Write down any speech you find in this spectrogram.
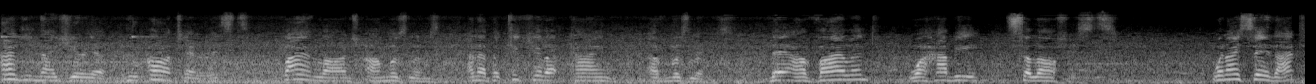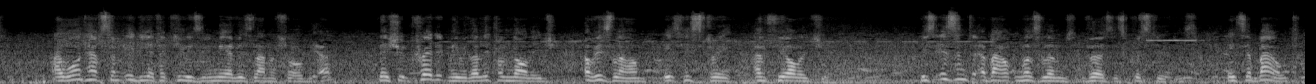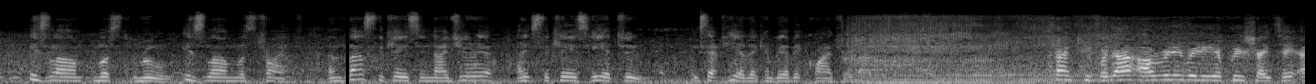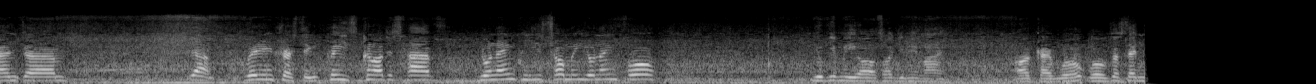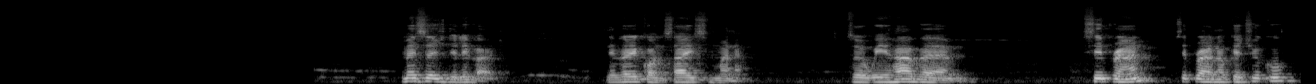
and in Nigeria, who are terrorists, by and large are Muslims and a particular kind of Muslims. They are violent Wahhabi Salafists. When I say that, I won't have some idiot accusing me of Islamophobia. They should credit me with a little knowledge of Islam, its history and theology. This isn't about Muslims versus Christians. It's about Islam must rule, Islam must triumph. And that's the case in Nigeria, and it's the case here too. Except here they can be a bit quieter about it. Thank you for that. I really, really appreciate it. And um, yeah, really interesting. Please, can I just have your name? Can you just tell me your name for? You give me yours, I'll give you mine. Okay, we'll, we'll just end. Message delivered in a very concise manner. So we have um, Cyprian, Cyprian Okechukwu.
